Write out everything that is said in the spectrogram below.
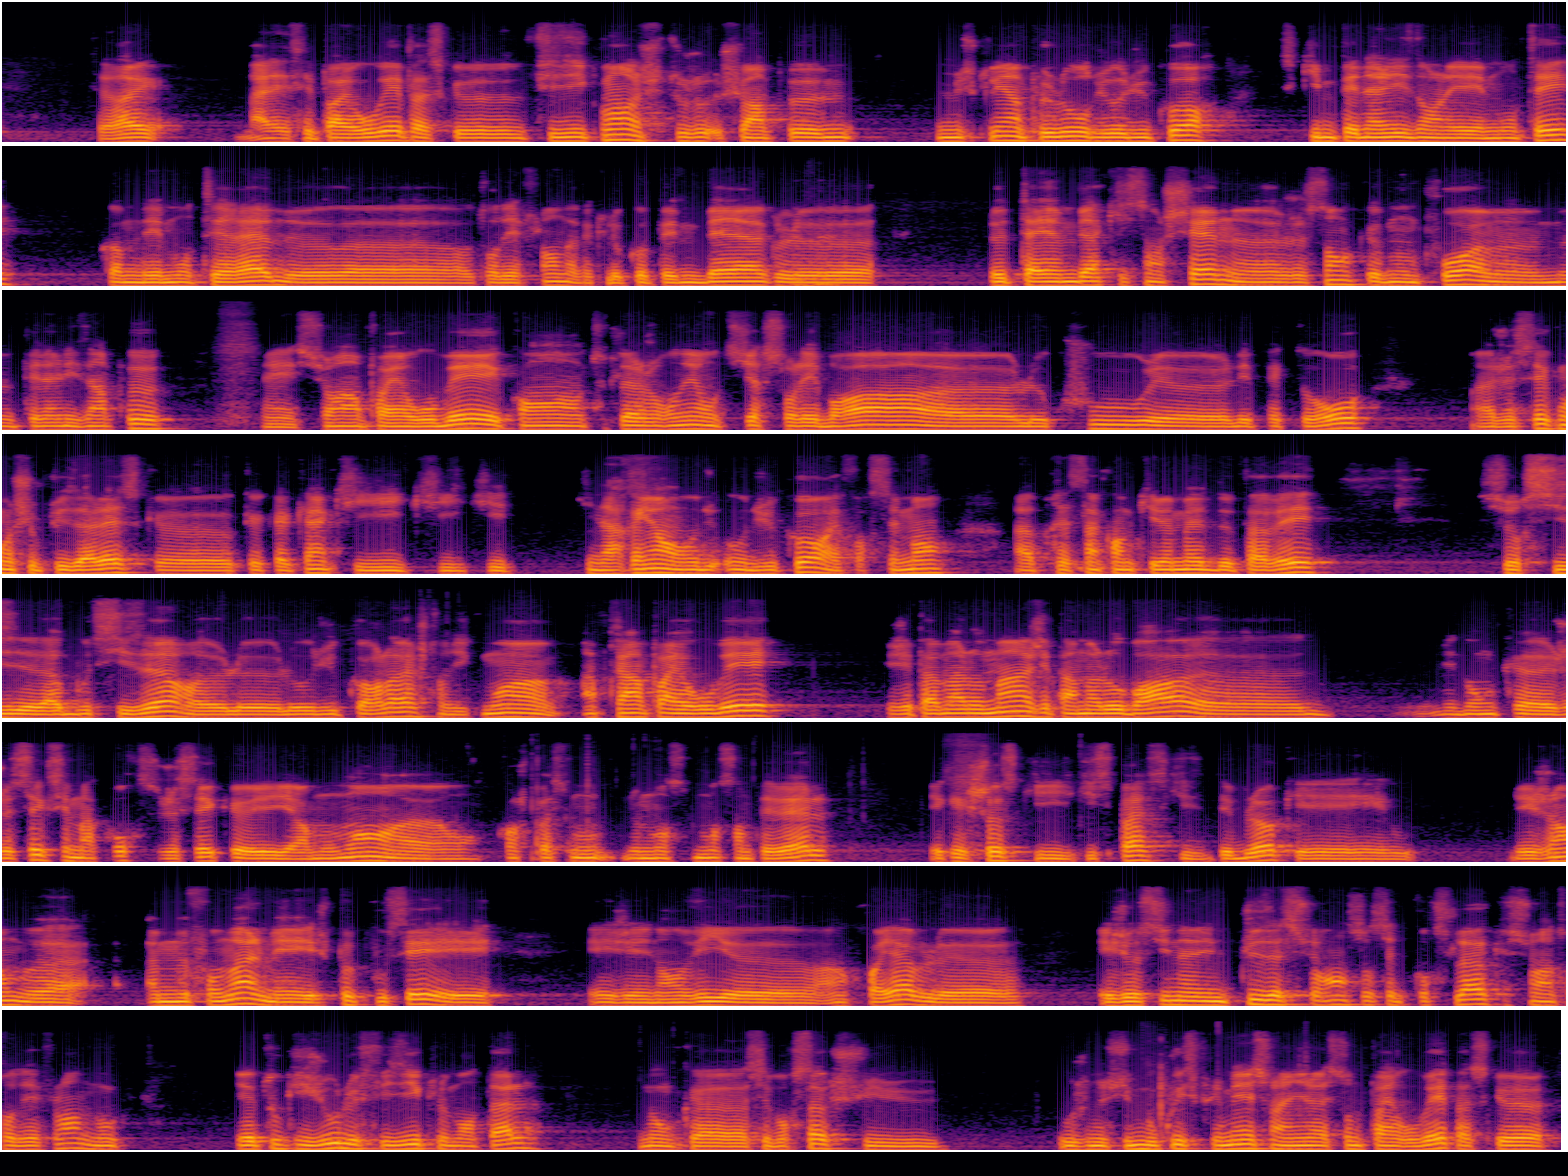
c'est vrai, allez, c'est Paris-Roubaix parce que physiquement, je suis, toujours, je suis un peu musclé, un peu lourd du haut du corps, ce qui me pénalise dans les montées, comme des montées raides euh, autour des Flandres avec le Koppenberg, le, le Taillenberg qui s'enchaîne. Euh, je sens que mon poids me, me pénalise un peu. Mais sur un Paris-Roubaix, quand toute la journée on tire sur les bras, euh, le cou, les pectoraux, je sais que moi je suis plus à l'aise que, que quelqu'un qui, qui, qui, qui n'a rien au, haut du corps et forcément après 50 km de pavé, sur six, à bout de 6 heures, euh, le, le, haut du corps lâche. Tandis que moi, après un Paris-Roubaix, j'ai pas mal aux mains, j'ai pas mal aux bras. Euh, donc, euh, je sais que c'est ma course. Je sais qu'il y a un moment, euh, quand je passe mon, le moment sans PVL, il y a quelque chose qui, qui, se passe, qui se débloque et les jambes euh, elles me font mal, mais je peux pousser et, et j'ai une envie incroyable. et j'ai aussi une, une, plus d'assurance sur cette course-là que sur un Tour des Flandres. Donc, il y a tout qui joue, le physique, le mental. Donc, c'est pour ça que je suis où je me suis beaucoup exprimé sur l'annulation de Paris-Roubaix parce que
